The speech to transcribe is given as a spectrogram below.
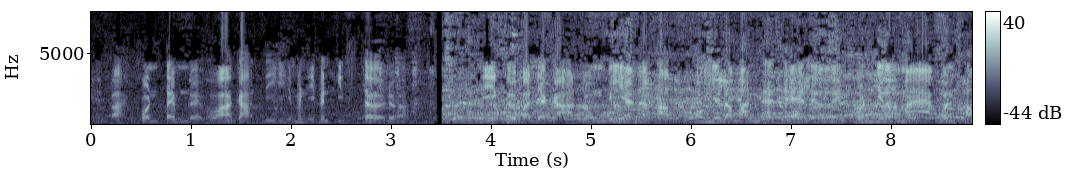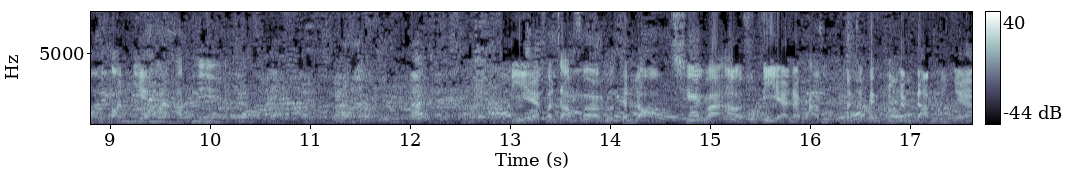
เห็นปะคนเต็มเลยเพราะว่าอากาศดีวันนี้เป็นอีสเตอร์ด้วยครับนี่คือบรรยากาศโรงเบียร์นะครับ ของเยอรมันแท้ๆเลย คนเยอะมากวันเสาร์ตอนเย็นนะครับนี่เบียร์ประจำเมืองรูเทนดอร์ฟชื่อว่าอัลสเบียนะครับ มันจะเป็นสีดำๆอย่างเงี้ย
